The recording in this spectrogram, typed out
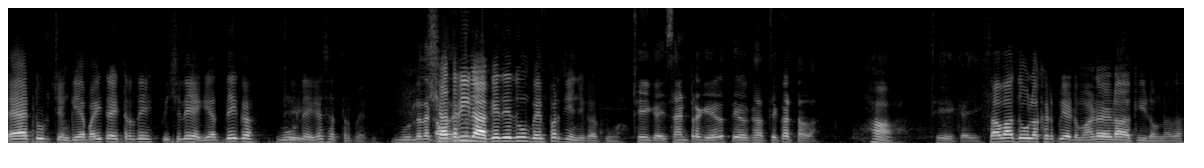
ਟਾਇਰ ਟੂਰ ਚੰਗੇ ਆ ਬਾਈ ਟਰੈਕਟਰ ਦੇ ਪਿਛਲੇ ਹੈਗੇ ਅੱਧੇ ਕ ਮੂਹਰੇ ਹੈਗੇ 70 ਪੈਸੇ ਮੂਰਲੇ ਦਾ। ਕੰਮ ਛਤਰੀ ਲਾ ਕੇ ਦੇ ਦੂੰ ਬੈਂਪਰ ਚੇਂਜ ਕਰ ਦੂੰਗਾ। ਠੀਕ ਹੈ ਜੀ ਸੈਂਟਰ ਗੇਅਰ ਤੇਲ ਖਰਚੇ ਘੱਟ ਵਾਲਾ। ਹਾਂ। ਠੀਕ ਹੈ ਜੀ। ਸਵਾ 2 ਲੱਖ ਰੁਪਏ ਡਿਮਾਂਡ ਜਿਹੜਾ ਕੀ ਡਾਉਣਾ ਦਾ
